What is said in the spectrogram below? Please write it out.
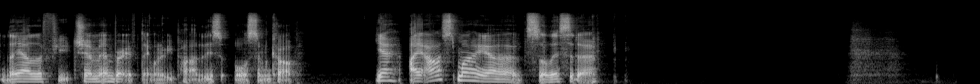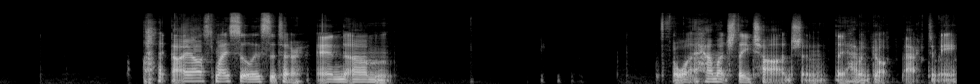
They are the future member if they want to be part of this awesome cop. Yeah, I asked my uh, solicitor. I asked my solicitor and um, what, how much they charge, and they haven't got back to me.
